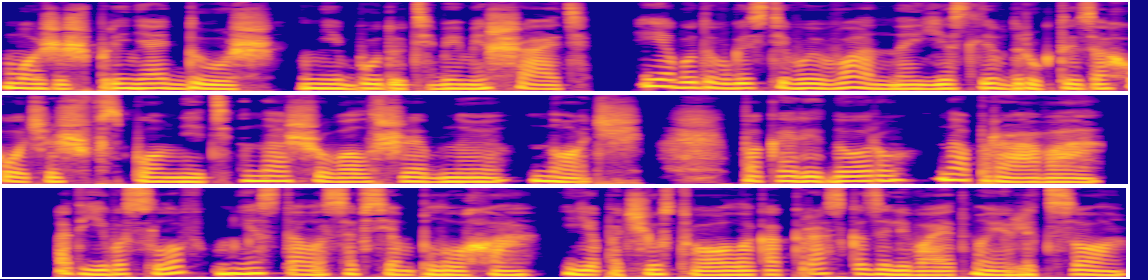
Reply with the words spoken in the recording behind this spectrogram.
Можешь принять душ, не буду тебе мешать. Я буду в гостевой ванной, если вдруг ты захочешь вспомнить нашу волшебную ночь. По коридору направо. От его слов мне стало совсем плохо. Я почувствовала, как краска заливает мое лицо.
